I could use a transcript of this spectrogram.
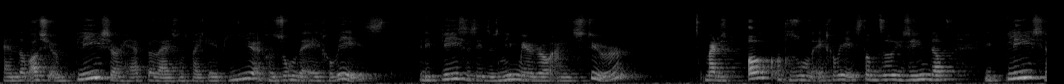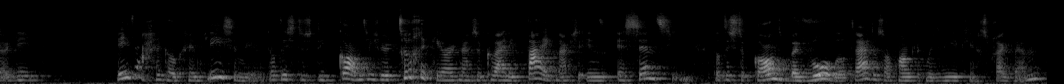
En dat als je een pleaser hebt, bij wijze van spreken, je hier een gezonde egoïst. En die pleaser zit dus niet meer zo aan je stuur. Maar dus ook een gezonde egoïst. Dan zul je zien dat die pleaser, die heet eigenlijk ook geen pleaser meer. Dat is dus die kant, die is weer teruggekeerd naar zijn kwaliteit, naar zijn essentie. Dat is de kant bijvoorbeeld, hè, is afhankelijk met wie ik in gesprek ben.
